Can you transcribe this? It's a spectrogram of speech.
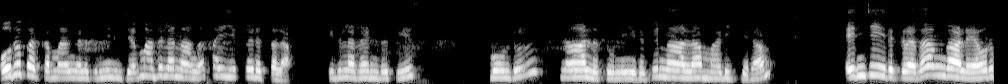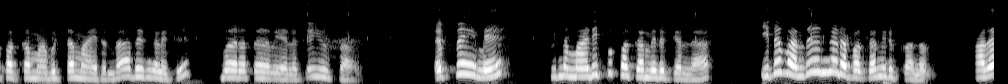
ஒரு பக்கமாக எங்களுக்கு மிஞ்சம். அதுல நாங்க கையுக்கு எடுக்கலாம். இதுல ரெண்டு பீஸ் மூன்று நாலு துணி இருக்கு. நாலா மடிக்கிறோம். எஞ்சி இருக்கிறத அங்காலையா ஒரு பக்கமா விட்டமா இருந்தா அது எங்களுக்கு வேற தேவைகளுக்கு யூஸ் ஆகும். எப்பயுமே இந்த மடிப்பு பக்கம் இருக்குல்ல இது வந்து எங்களோட பக்கம் இருக்கணும். அதை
